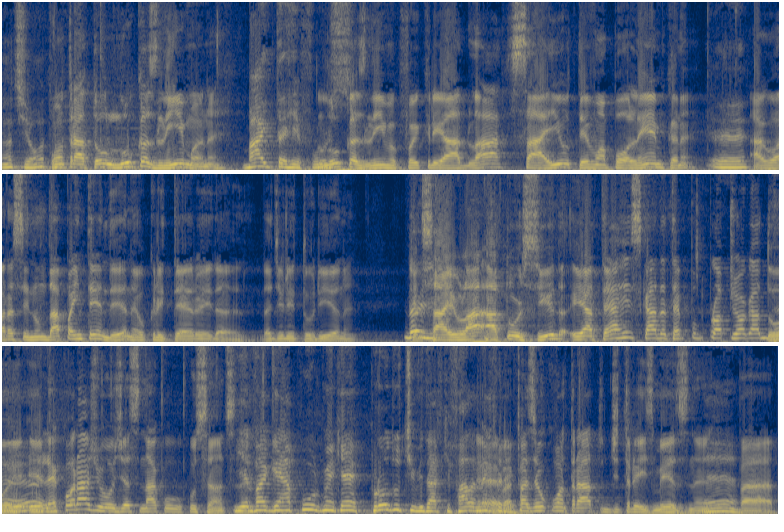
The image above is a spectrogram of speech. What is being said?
Anteontem. Contratou o Lucas Lima, né? Baita reforço. Lucas Lima, que foi criado lá, saiu, teve uma polêmica, né? É. Agora, assim, não dá pra entender, né? O critério aí da, da diretoria, né? Daí- Ele saiu lá, a torcida, e até arriscado até pro próprio jogador. É. Ele é corajoso de assinar com, com o Santos, E né? ele vai ganhar por, como é que é? Produtividade que fala, né, É, Frei? vai fazer o contrato de três meses, né? É. Pra-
